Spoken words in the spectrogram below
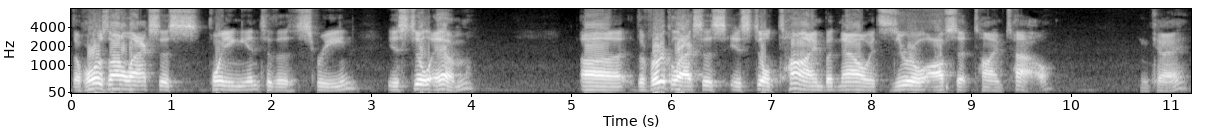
the horizontal axis pointing into the screen is still m. Uh, the vertical axis is still time, but now it's zero offset time tau. Okay,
